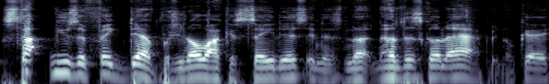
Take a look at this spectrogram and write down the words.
Stop using fake death. But you know I can say this, and it's not nothing's gonna happen. Okay.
